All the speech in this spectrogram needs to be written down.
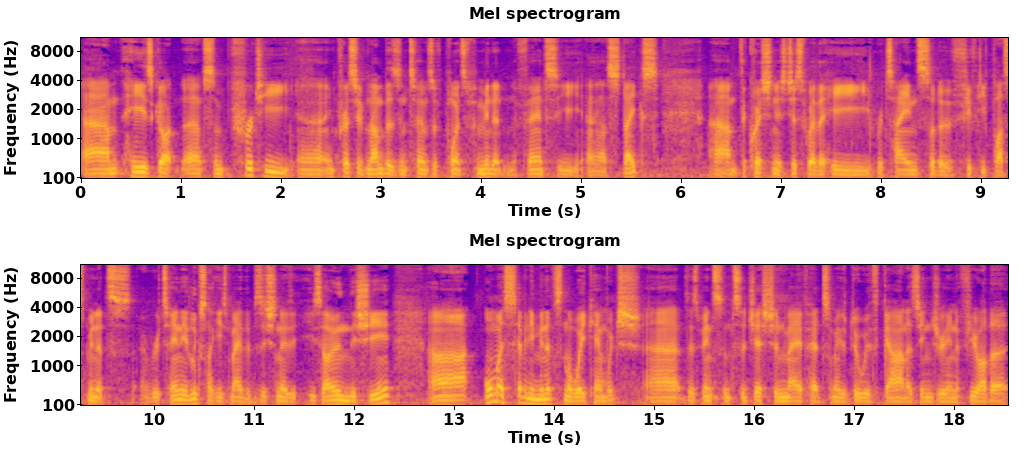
um, he's got uh, some pretty uh, impressive numbers in terms of points per minute and the fancy uh, stakes. Um, the question is just whether he retains sort of 50 plus minutes routine. He looks like he's made the position his own this year. Uh, almost 70 minutes on the weekend, which uh, there's been some suggestion may have had something to do with Garner's injury and a few other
